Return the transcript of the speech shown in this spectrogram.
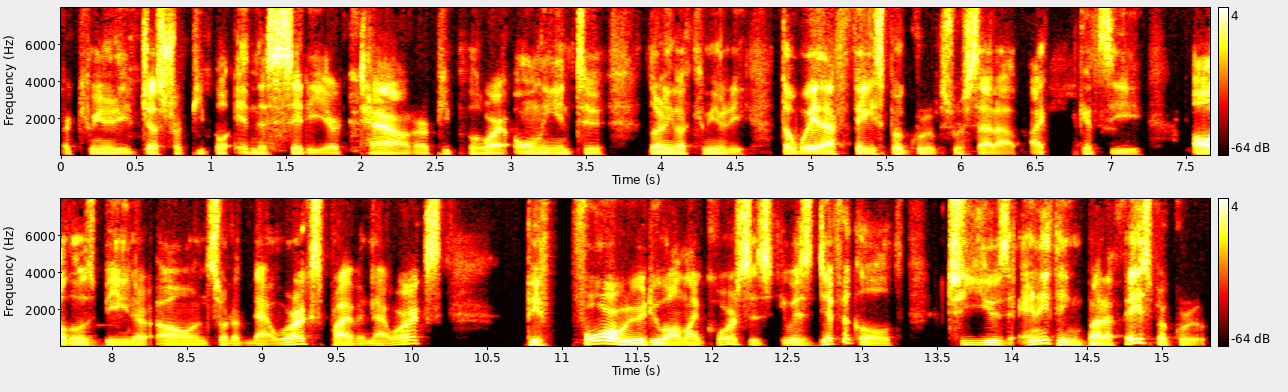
a community just for people in the city or town or people who are only into learning about community. The way that Facebook groups were set up, I could see all those being their own sort of networks, private networks. Before we would do online courses, it was difficult to use anything but a Facebook group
